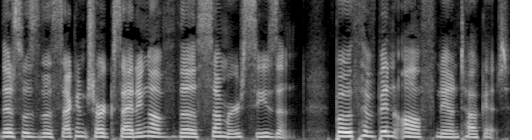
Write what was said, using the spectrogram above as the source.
This was the second shark sighting of the summer season. Both have been off Nantucket.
